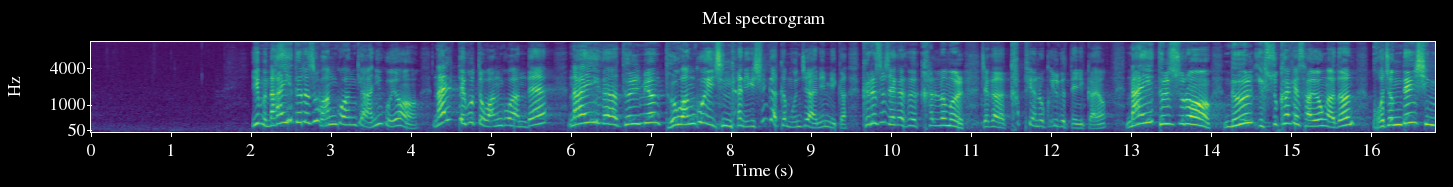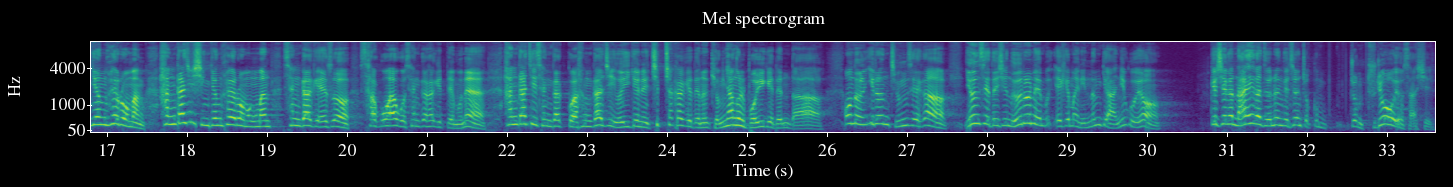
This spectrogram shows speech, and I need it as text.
이뭐 나이 들어서 완고한 게 아니고요. 날 때부터 완고한데 나이가 들면 더 완고해진다는 이게 심각한 문제 아닙니까? 그래서 제가 그 칼럼을 제가 카피해 놓고 읽었다니까요. 나이 들수록 늘 익숙하게 사용하던 고정된 신경 회로망, 한 가지 신경 회로망만 생각해서 사고하고 생각하기 때문에 한 가지 생각과 한 가지 의견에 집착하게 되는 경향을 보이게 된다. 오늘 이런 증세가 연세 드신 어른에게만 있는 게 아니고요. 그래서 제가 나이가 드는 게 저는 조금 좀 두려워요, 사실.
